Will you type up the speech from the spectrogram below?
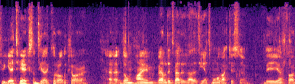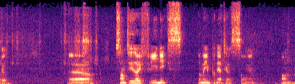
jag är tveksam till att Colorado klarar eh, De har en väldigt, väldigt, väldigt het målvakt just nu. Det är ju en fördel. Eh, samtidigt har ju Phoenix, de har imponerat hela säsongen. Man,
